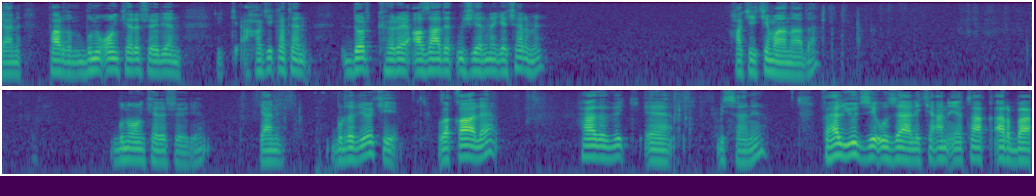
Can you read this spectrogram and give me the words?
yani pardon bunu on kere söyleyen hakikaten dört köle azat etmiş yerine geçer mi? Hakiki manada. Bunu on kere söyleyen. Yani burada diyor ki ve kâle hâzâ zik e, bir saniye. فهل يجزئ ذلك عن إعتاق أربع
